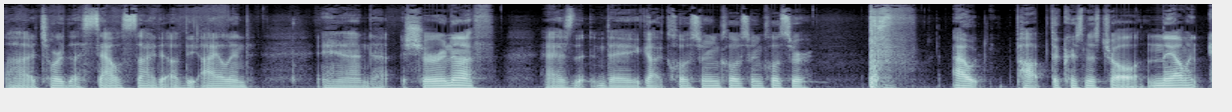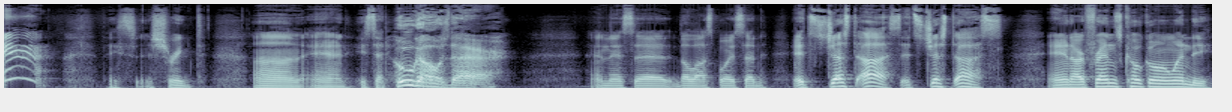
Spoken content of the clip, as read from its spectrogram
uh, toward the south side of the island. And uh, sure enough, as they got closer and closer and closer, out popped the Christmas troll, and they all went, ah! They shrieked. Um, and he said, Who goes there? And they said, the Lost Boy said, It's just us. It's just us. And our friends Coco and Wendy.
